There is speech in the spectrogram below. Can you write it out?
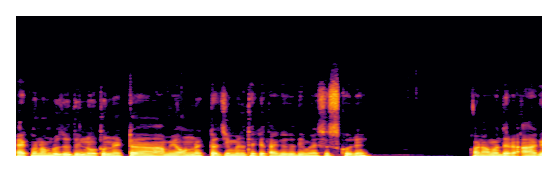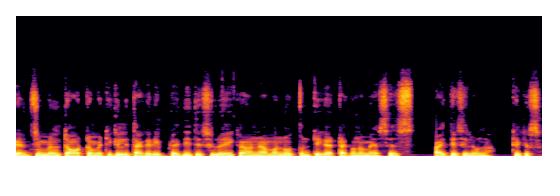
এখন আমরা যদি নতুন একটা, আমি অন্য একটা জিমেল থেকে তাকে যদি মেসেজ করি, কারণ আমাদের আগের জিমেলটা অটোমেটিক্যালি তাকে রিপ্লাই দিতেছিল, এই কারণে আমার নতুন টিকারটা কোনো মেসেজ পাইতেছিল না। ঠিক আছে?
